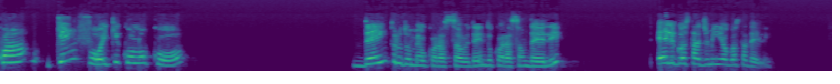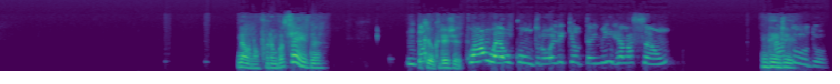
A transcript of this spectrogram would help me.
Qual, quem foi que colocou dentro do meu coração e dentro do coração dele ele gostar de mim e eu gostar dele? Não, não foram vocês, né? Então, que eu acredito. qual é o controle que eu tenho em relação Entendi. a tudo?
